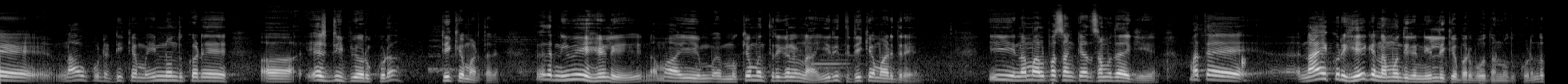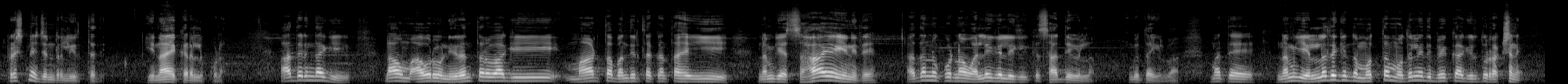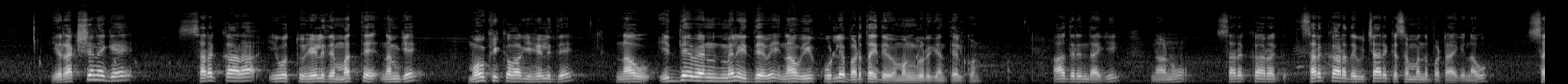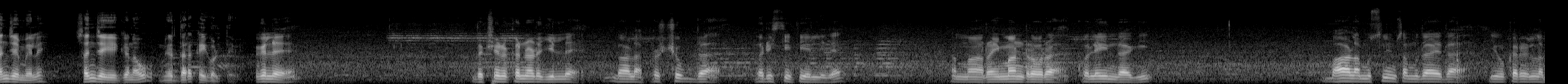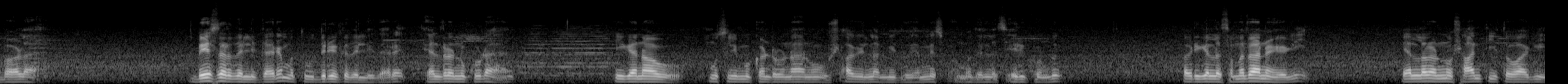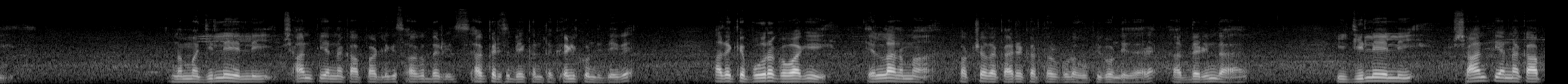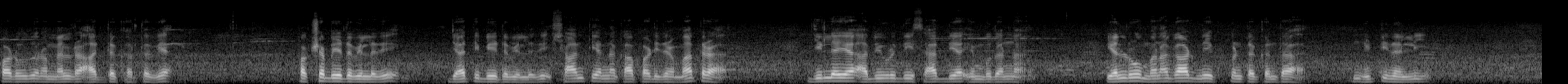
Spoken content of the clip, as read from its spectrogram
ನಾವು ಕೂಡ ಟೀಕೆ ಇನ್ನೊಂದು ಕಡೆ ಎಸ್ ಡಿ ಪಿಯವರು ಕೂಡ ಟೀಕೆ ಮಾಡ್ತಾರೆ. ಹಾಗಾದರೆ ನೀವೇ ಹೇಳಿ, ನಮ್ಮ ಈ ಮುಖ್ಯಮಂತ್ರಿಗಳನ್ನ ಈ ರೀತಿ ಟೀಕೆ ಮಾಡಿದರೆ, ಈ ನಮ್ಮ ಅಲ್ಪಸಂಖ್ಯಾತ ಸಮುದಾಯಕ್ಕೆ ಮತ್ತು ನಾಯಕರು ಹೇಗೆ ನಮ್ಮೊಂದಿಗೆ ನಿಲ್ಲಲಿಕ್ಕೆ ಬರ್ಬೋದು ಅನ್ನೋದು ಕೂಡ ಒಂದು ಪ್ರಶ್ನೆ ಜನರಲ್ಲಿ ಇರ್ತದೆ. ಈ ನಾಯಕರಲ್ಲಿ ಕೂಡ. ಆದ್ದರಿಂದಾಗಿ ನಾವು ಅವರು ನಿರಂತರವಾಗಿ ಮಾಡ್ತಾ ಬಂದಿರತಕ್ಕಂತಹ ಈ ನಮಗೆ ಸಹಾಯ ಏನಿದೆ, ಅದನ್ನು ಕೂಡ ನಾವು ಅಲ್ಲಿಗಲ್ಲಿಗೆ ಸಾಧ್ಯವಿಲ್ಲ. ಗೊತ್ತಾಗಿಲ್ವಾ? ಮತ್ತು ನಮಗೆ ಎಲ್ಲದಕ್ಕಿಂತ ಮೊತ್ತ ಮೊದಲನೇದು ಬೇಕಾಗಿರೋದು ರಕ್ಷಣೆ. ಈ ರಕ್ಷಣೆಗೆ ಸರ್ಕಾರ ಇವತ್ತು ಹೇಳಿದೆ, ಮತ್ತೆ ನಮಗೆ ಮೌಖಿಕವಾಗಿ ಹೇಳಿದೆ, ನಾವು ಇದ್ದೇವೆ ಅನ್ನೋದ ಮೇಲೆ ಇದ್ದೇವೆ, ನಾವು ಈ ಕೂಡಲೇ ಬರ್ತಾ ಇದ್ದೇವೆ ಮಂಗಳೂರಿಗೆ ಅಂತ ಹೇಳ್ಕೊಂಡು. ಆದ್ದರಿಂದಾಗಿ ನಾನು ಸರ್ಕಾರ, ಸರ್ಕಾರದ ವಿಚಾರಕ್ಕೆ ಸಂಬಂಧಪಟ್ಟ ಹಾಗೆ ನಾವು ಸಂಜೆ ಮೇಲೆ ಸಂಜೆಗೆ ಈಗ ನಾವು ನಿರ್ಧಾರ ಕೈಗೊಳ್ತೇವೆ. ಆಗಲೇ ದಕ್ಷಿಣ ಕನ್ನಡ ಜಿಲ್ಲೆ ಭಾಳ ಪ್ರಕ್ಷುಬ್ಧ ಪರಿಸ್ಥಿತಿಯಲ್ಲಿದೆ. ನಮ್ಮ ರೈಮಾನ್ರವರ ಕೊಲೆಯಿಂದಾಗಿ ಬಹಳ ಮುಸ್ಲಿಂ ಸಮುದಾಯದ ಯುವಕರೆಲ್ಲ ಬಹಳ ಬೇಸರದಲ್ಲಿದ್ದಾರೆ ಮತ್ತು ಉದ್ರೇಕದಲ್ಲಿದ್ದಾರೆ. ಎಲ್ಲರನ್ನೂ ಕೂಡ ಈಗ ನಾವು ಮುಸ್ಲಿಂ ಮುಖಂಡರು, ನಾನು, ಶಾವಿಲ್ ನಮ್ಮಿದು ಎಂ ಎಸ್ ಮೊಹಮ್ಮದ್ ಎಲ್ಲ ಸೇರಿಕೊಂಡು ಅವರಿಗೆಲ್ಲ ಸಮಾಧಾನ ಹೇಳಿ ಎಲ್ಲರನ್ನೂ ಶಾಂತಿಯುತವಾಗಿ ನಮ್ಮ ಜಿಲ್ಲೆಯಲ್ಲಿ ಶಾಂತಿಯನ್ನು ಕಾಪಾಡಲಿಕ್ಕೆ ಸಹಬರಿ, ಸಹಕರಿಸಬೇಕಂತ ಕೇಳಿಕೊಂಡಿದ್ದೇವೆ. ಅದಕ್ಕೆ ಪೂರಕವಾಗಿ ಎಲ್ಲ ನಮ್ಮ ಪಕ್ಷದ ಕಾರ್ಯಕರ್ತರು ಕೂಡ ಒಪ್ಪಿಕೊಂಡಿದ್ದಾರೆ. ಆದ್ದರಿಂದ ಈ ಜಿಲ್ಲೆಯಲ್ಲಿ ಶಾಂತಿಯನ್ನು ಕಾಪಾಡುವುದು ನಮ್ಮೆಲ್ಲರ ಆದ್ಯ ಕರ್ತವ್ಯ. ಪಕ್ಷಭೇದವಿಲ್ಲದೆ ಜಾತಿ ಭೇದವಿಲ್ಲದೆ ಶಾಂತಿಯನ್ನು ಕಾಪಾಡಿದರೆ ಮಾತ್ರ ಜಿಲ್ಲೆಯ ಅಭಿವೃದ್ಧಿ ಸಾಧ್ಯ ಎಂಬುದನ್ನು ಎಲ್ಲರೂ ಮನಗಾಡಬೇಕು ಅಂತಕ್ಕಂಥ ನಿಟ್ಟಿನಲ್ಲಿ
